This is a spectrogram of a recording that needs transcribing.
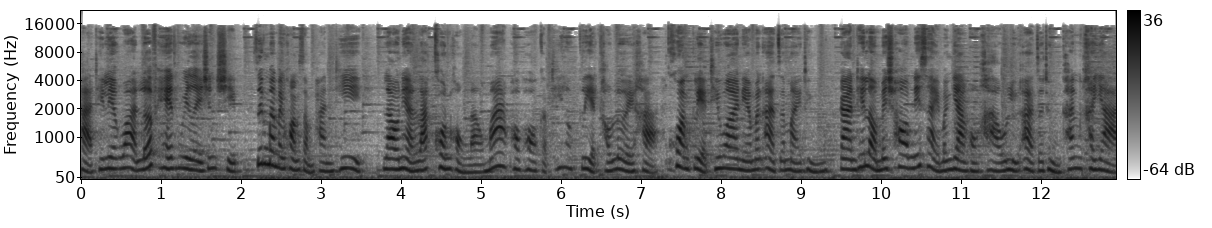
ค่ะ ที่เรียกว่า love hate relationship ซึ่งมันเป็นความสัมพันธ์ที่เราเนี่ยรักคนของเรามากพอๆกับที่เราเกลียดเขาเลยค่ะ ความเกลียดที่ว่านี้มันอาจจะหมายถึงการที่เราไม่ชอบนิสัยบางอย่างของเขา หรืออาจจะถึงขั้นขยาด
